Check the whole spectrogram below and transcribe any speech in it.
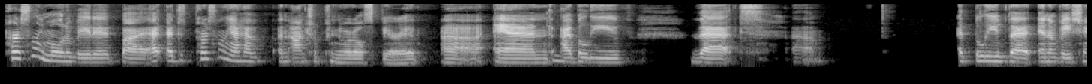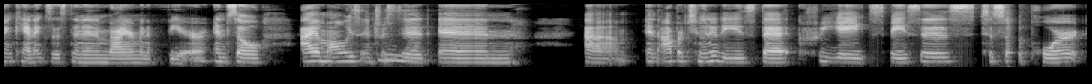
personally motivated by I, I just personally I have an entrepreneurial spirit, uh, and mm-hmm. I believe that um, I believe that innovation can exist in an environment of fear, and so I am always interested mm-hmm. in um, in opportunities that create spaces to support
